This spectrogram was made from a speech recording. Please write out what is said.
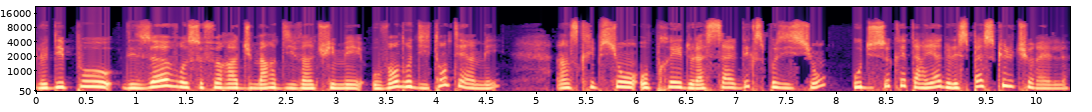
Le dépôt des œuvres se fera du mardi 28 mai au vendredi 31 mai. Inscription auprès de la salle d'exposition ou du secrétariat de l'espace culturel.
